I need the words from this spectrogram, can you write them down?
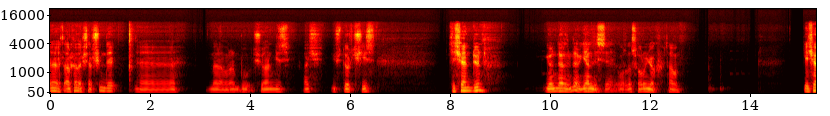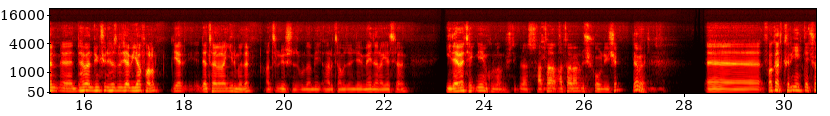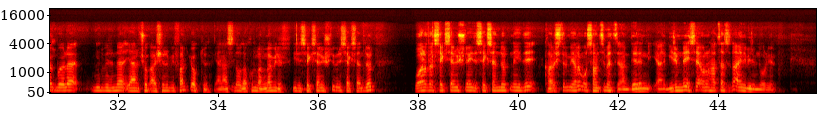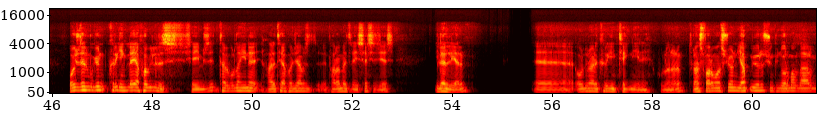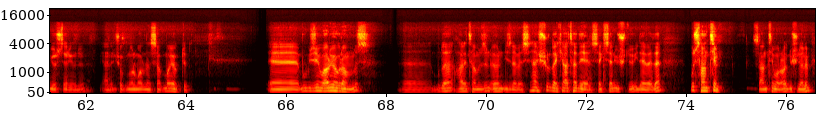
Evet arkadaşlar şimdi eee merhabalar. Bu şu an biz kaç 3-4 kişiyiz. Geçen dün gönderdim değil mi? Geldi size. Orada sorun yok. Tamam. Geçen eee, hemen dünkünü hızlıca bir yapalım. Diğer detaylara girmeden hatırlıyorsunuz. Burada bir haritamızı önce bir meydana getirelim. İDV tekniği mi kullanmıştık? Biraz hata hataları düşük olduğu için. Değil mi? Fakat Krieging'de çok böyle birbirine yani çok aşırı bir fark yoktu. Yani aslında o da kullanılabilir. Biri 83'tü, biri 84. Bu arada 83 neydi, 84 neydi karıştırmayalım. O santimetre. Yani derin yani birim neyse onun hatası da aynı birimde oluyor. O yüzden bugün Krieging'le yapabiliriz şeyimizi. Tabi buradan yine harita yapacağımız e, parametreyi seçeceğiz. İlerleyelim. Eee ordinary Kriging tekniğini kullanalım. Transformasyon yapmıyoruz çünkü normal dağılım gösteriyordu. Yani çok normalden sapma yoktu. Eee, bu bizim varyogramımız. Eee, bu da haritamızın ön izlemesi. Ha, şuradaki hata değeri 83'tü İDV'de. Bu santim. Santim olarak düşünelim.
